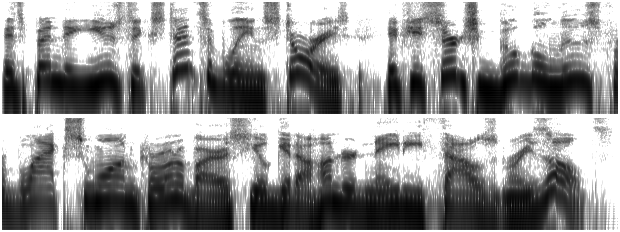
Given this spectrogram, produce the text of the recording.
it's been used extensively in stories. If you search Google News for black swan coronavirus, you'll get 180,000 results.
